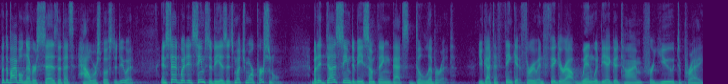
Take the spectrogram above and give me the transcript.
But the Bible never says that that's how we're supposed to do it. Instead, what it seems to be is it's much more personal, but it does seem to be something that's deliberate. You've got to think it through and figure out when would be a good time for you to pray.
